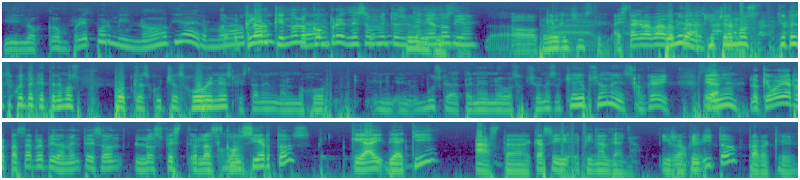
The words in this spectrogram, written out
y lo compré por mi novia hermosa. Claro que no lo compré, en ese ya". momento Sí ni lo tenía dijiste. novia. Oh, Pero lo dijiste. Ahí está grabado. Pero mira, aquí escuchar. tenemos, yo te das cuenta que tenemos podcast escuchas jóvenes que están en, a lo mejor en, en búsqueda también de nuevas opciones. Aquí hay opciones. Ok. Mira, bien. lo que voy a repasar rápidamente son los, fest- los ¿Cómo? conciertos que hay de aquí hasta casi final de año. Y rapidito para que...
